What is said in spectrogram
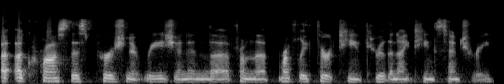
uh, across this Persianate region in the from the roughly 13th through the 19th century.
